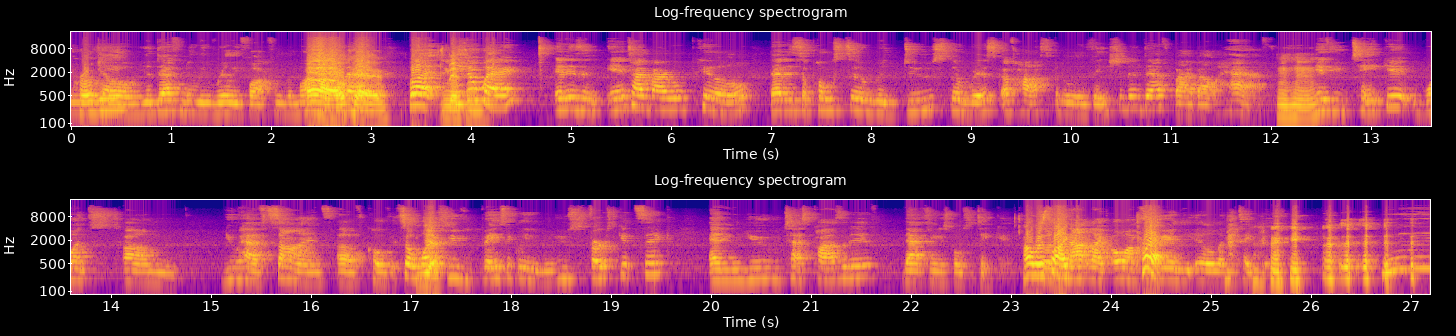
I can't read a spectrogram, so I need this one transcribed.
Provi? No, you're definitely really far from the mark. Oh, okay. But Listen. either way, it is an antiviral pill that is supposed to reduce the risk of hospitalization and death by about half. Mm-hmm. If you take it once um, you have signs of COVID. So once Yes. you basically, you first get sick and you test positive, that's when you're supposed to take it. Oh, it's So like not like, oh, I'm PrEP. severely ill, let me take this. it's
